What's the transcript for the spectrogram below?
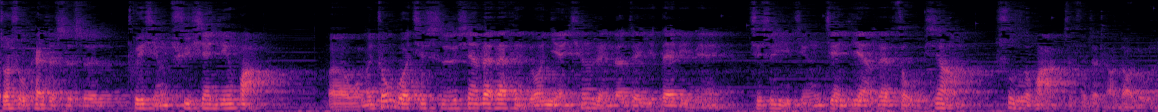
着手开始实施推行去现金化。呃，我们中国其实现在在很多年轻人的这一代里面，其实已经渐渐在走向数字化支付这条道路了。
